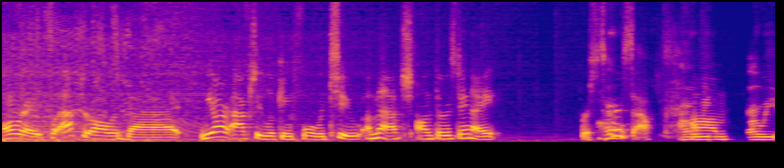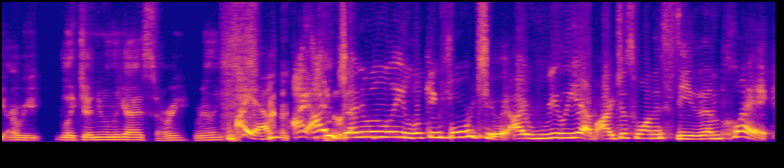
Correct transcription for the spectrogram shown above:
All right. So after all of that, we are actually looking forward to a match on Thursday night versus Oh. Curacao. Are we? Um, Are we? Are we like genuinely, guys? Are we really? I am. I, I'm genuinely looking forward to it. I really am. I just want to see them play.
